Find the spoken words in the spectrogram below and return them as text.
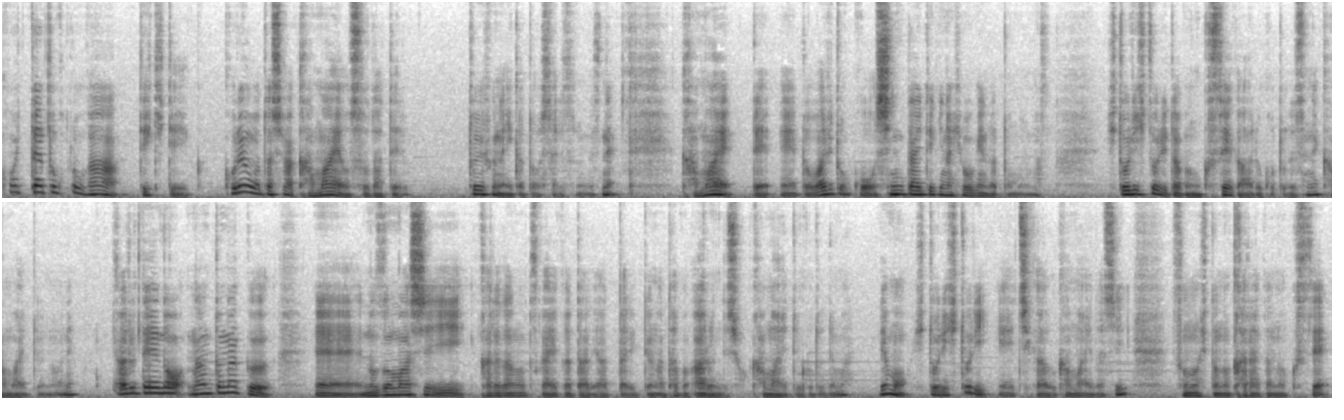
こういったところができていく。これを私は構えを育てるというふうな言い方をしたりするんですね。構えって、えーと、割とこう身体的な表現だと思います。一人一人多分癖があることですね構えというのはね。ある程度なんとなく、えー、望ましい体の使い方であったりっていうのは多分あるんでしょう構えということでも。でも一人一人、えー、違う構えだしその人の体の癖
